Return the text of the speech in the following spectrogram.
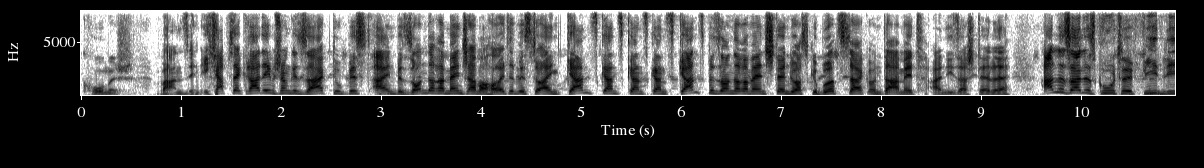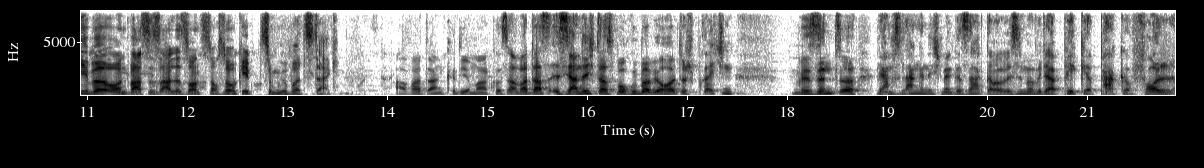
Komisch. Wahnsinn. Ich habe es ja gerade eben schon gesagt, du bist ein besonderer Mensch, aber heute bist du ein ganz, ganz, ganz, ganz, ganz besonderer Mensch, denn du hast Geburtstag und damit an dieser Stelle alles, alles Gute, viel Liebe und was es alles sonst noch so gibt zum Geburtstag. Aber danke dir, Markus. Aber das ist ja nicht das, worüber wir heute sprechen. Wir sind, äh, wir haben es lange nicht mehr gesagt, aber wir sind immer wieder picke, packe, voll.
